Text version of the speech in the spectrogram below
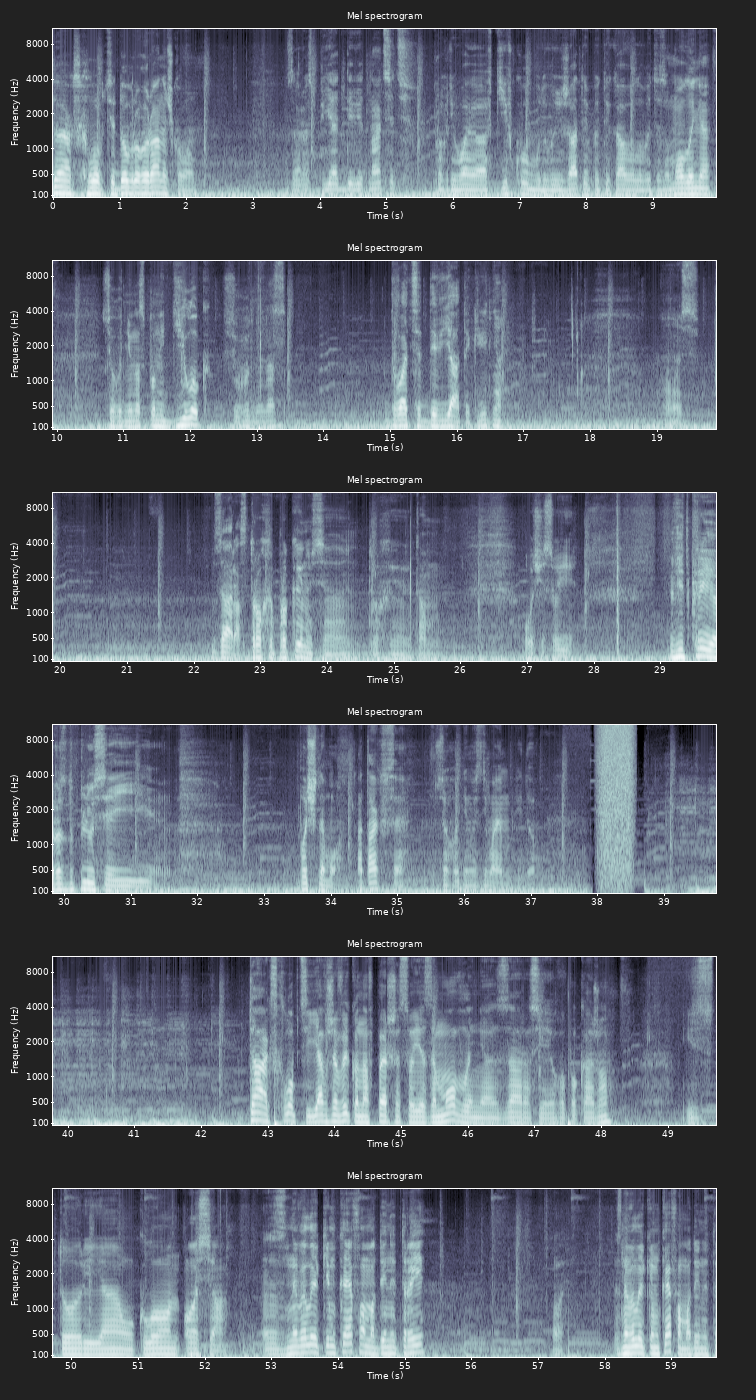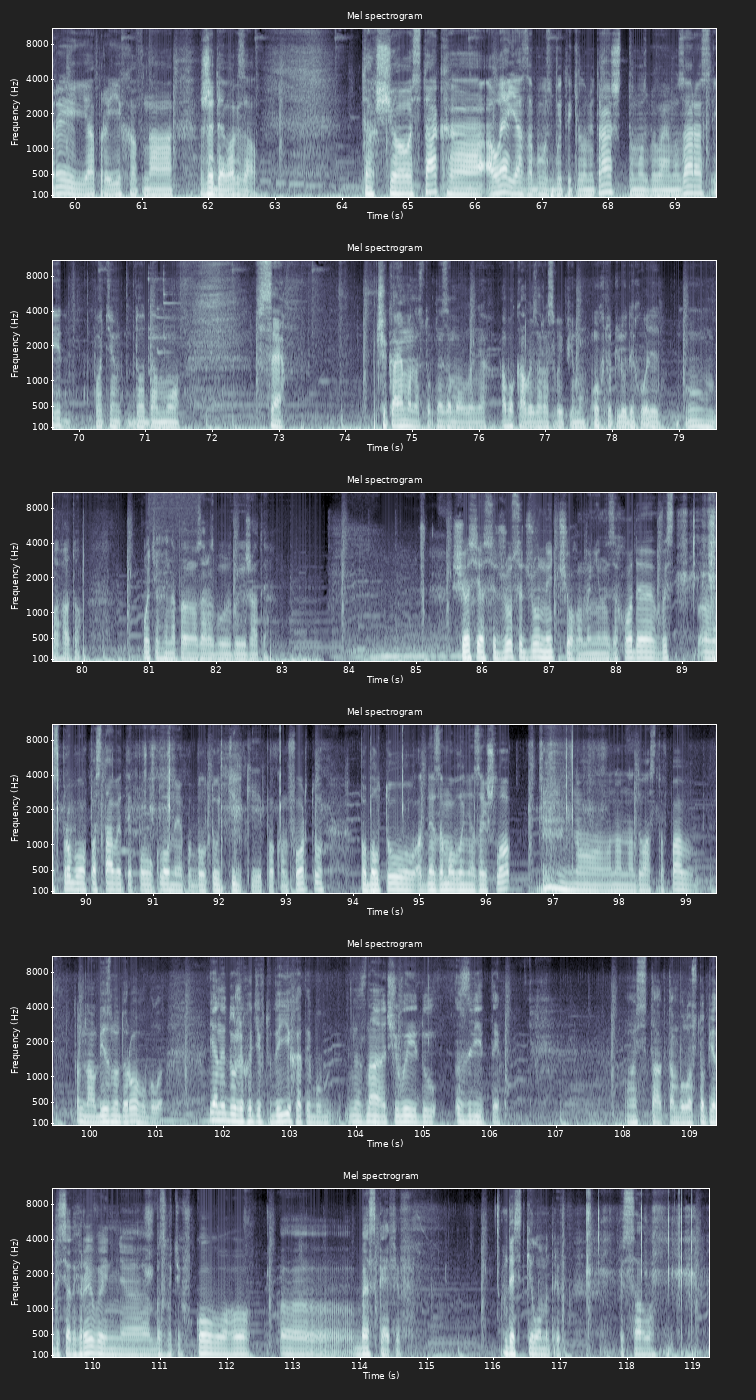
Так, хлопці, доброго раночку вам. Зараз 5.19. Прогріваю автівку, буду виїжджати, пити каву, ловити замовлення. Сьогодні у нас понеділок. Сьогодні у нас 29 квітня. Ось. Зараз трохи прокинуся, трохи там очі свої відкрию, роздуплюся і почнемо. А так все. Сьогодні ми знімаємо відео. Так, хлопці, я вже виконав перше своє замовлення. Зараз я його покажу. Історія, уклон, ося. З невеликим кефом 1,3. З невеликим кефом 1,3 я приїхав на ЖД вокзал. Так що ось так. Але я забув збити кілометраж, тому збиваємо зараз і потім додамо все. Чекаємо наступне замовлення. Або кави зараз вип'ємо. Ох, тут люди ходять. Багато. Потяги, напевно, зараз будуть виїжджати. Щось я сиджу, сиджу, нічого мені не заходить. Вис... е, Спробував поставити по уклону і по болту тільки по комфорту. По болту одне замовлення зайшло, але воно на два стовпа, там на об'їзну дорогу було. Я не дуже хотів туди їхати, бо не знаю, чи вийду звідти. Ось так, там було 150 гривень е, безготівкового, е, без кефів. 10 кілометрів писало.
